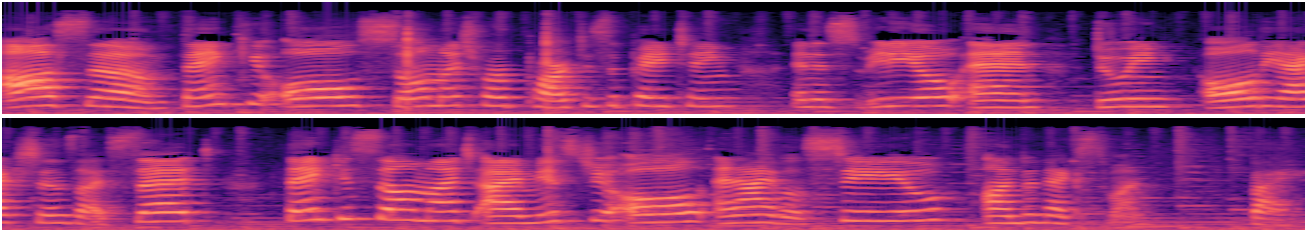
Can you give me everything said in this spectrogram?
awesome. Thank you all so much for participating in this video and doing all the actions I said. Thank you so much. I missed you all and I will see you on the next one. Bye.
